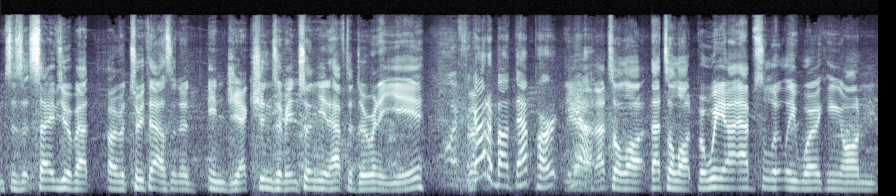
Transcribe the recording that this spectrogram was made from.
pumps is it saves you about over 2,000 injections of insulin you'd have to do in a year. Oh, I forgot about that part. Yeah, that's a lot. That's a lot. But we are absolutely working on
